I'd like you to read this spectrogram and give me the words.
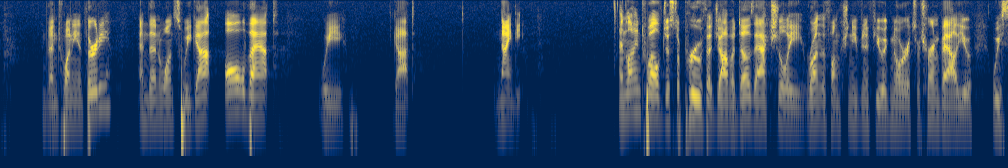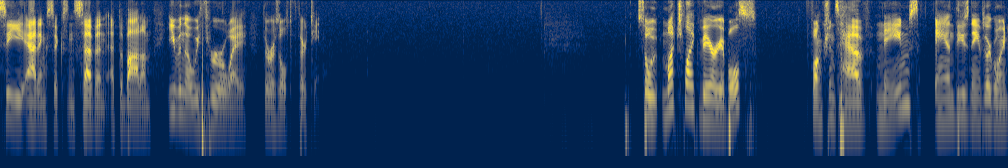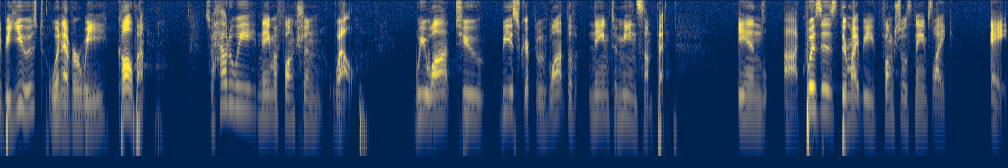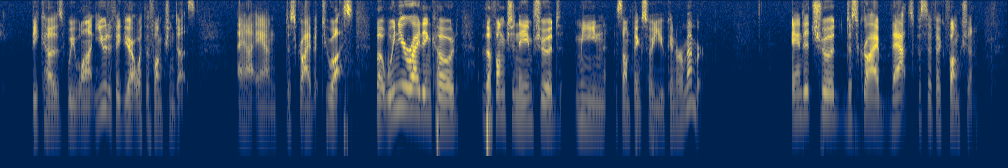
and then 20 and 30, and then once we got all that, we got 90. And line 12, just to prove that Java does actually run the function even if you ignore its return value, we see adding 6 and 7 at the bottom, even though we threw away the result of 13. So much like variables, functions have names, and these names are going to be used whenever we call them. So how do we name a function well? We want to be descriptive. We want the name to mean something. In uh, quizzes, there might be functions with names like a, because we want you to figure out what the function does uh, and describe it to us. But when you're writing code, the function name should mean something so you can remember. And it should describe that specific function.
